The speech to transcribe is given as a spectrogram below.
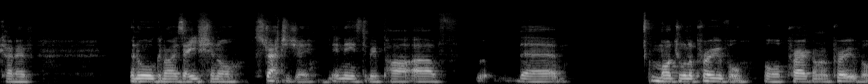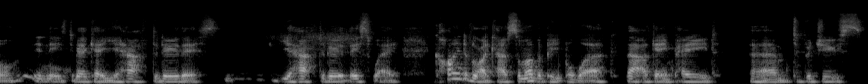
kind of an organizational strategy. It needs to be part of the module approval or program approval. It needs to be okay, you have to do this, you have to do it this way. Kind of like how some other people work that are getting paid um, to produce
